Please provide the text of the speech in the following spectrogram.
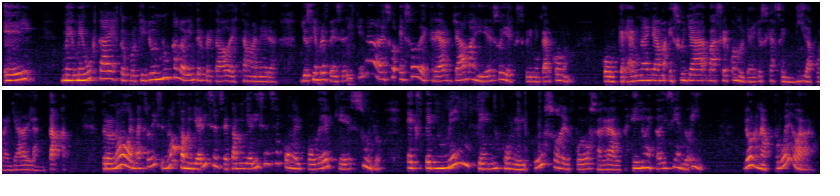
Él, me, gusta esto porque yo nunca lo había interpretado de esta manera. Yo siempre pensé, que nada, eso, eso de crear llamas y eso y experimentar con, con crear una llama, eso ya va a ser cuando ya yo sea ascendida por allá adelantada pero no, el maestro dice, no, familiarícense, familiarícense con el poder que es suyo. Experimenten con el uso del fuego sagrado. Él nos está diciendo, y Lorna, prueba,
